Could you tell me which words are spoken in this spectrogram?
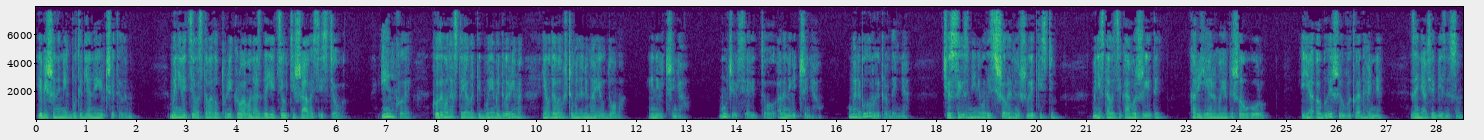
Я більше не міг бути для неї вчителем. Мені від цього ставало прикро, а вона, здається, утішалась із цього. Інколи, коли вона стояла під моїми дверима, я вдавав, що мене немає вдома, і не відчиняв. Мучився від того, але не відчиняв. У мене було виправдання. Часи змінювались шаленою швидкістю. Мені стало цікаво жити, кар'єра моя пішла вгору. Я облишив викладання, зайнявся бізнесом,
